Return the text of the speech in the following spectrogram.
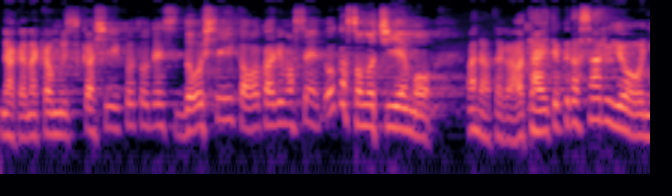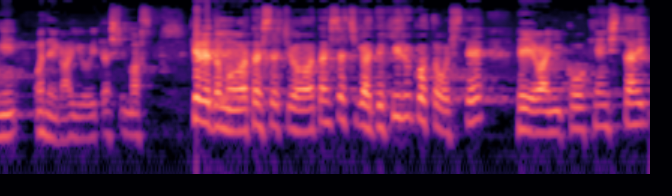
なかなか難しいことです。どうしていいかわかりません。どうかその知恵もあなたが与えてくださるようにお願いをいたします。けれども私たちは私たちができることをして平和に貢献したい。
